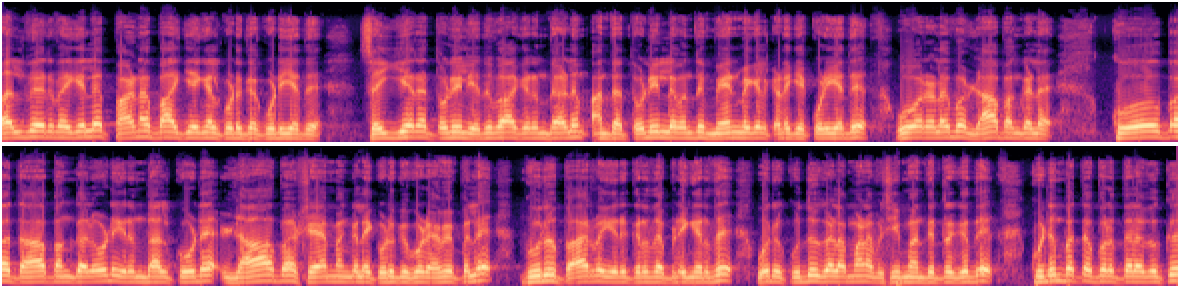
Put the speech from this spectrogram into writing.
பல்வேறு வகையில் பண பாக்கியங்கள் கொடுக்கக்கூடியது. செய்கிற தொழில் எதுவாக இருந்தாலும் அந்த தொழிலில் வந்து மேன்மைகள் கிடைக்கக்கூடியது. ஓரளவு லாபங்களை கோப தாபங்களோடு இருந்தால் கூட லாப சேமங்களை கொடுக்கக்கூடிய அமைப்பில் குரு பார்வை இருக்கிறது அப்படிங்கிறது ஒரு குதூகலமான விஷயமா வந்துட்டு இருக்குது குடும்பத்தை பொறுத்தளவுக்கு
